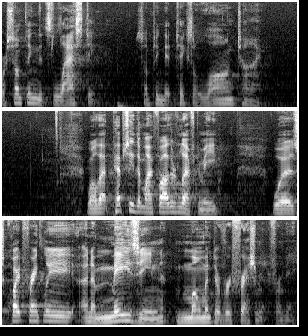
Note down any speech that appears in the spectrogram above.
or something that's lasting, something that takes a long time? Well, that Pepsi that my father left me was, quite frankly, an amazing moment of refreshment for me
